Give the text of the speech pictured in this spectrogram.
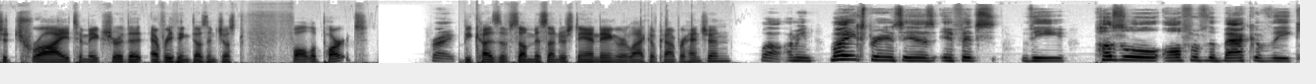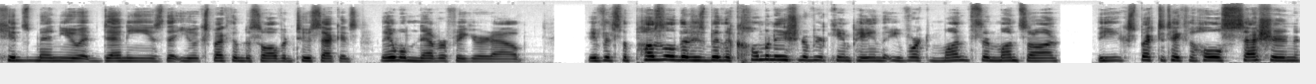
to try to make sure that everything doesn't just fall apart Right. because of some misunderstanding or lack of comprehension. Well, I mean, my experience is if it's the puzzle off of the back of the kids menu at Denny's that you expect them to solve in two seconds, they will never figure it out. If it's the puzzle that has been the culmination of your campaign that you've worked months and months on, that you expect to take the whole session,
